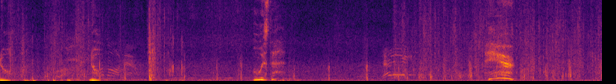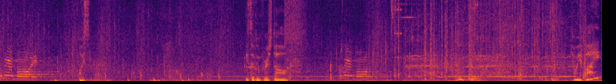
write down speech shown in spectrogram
No. No. Who is that? Here. Come here, boy. Oh, he's, he's looking for his dog. Come here, boy. Can we fight?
